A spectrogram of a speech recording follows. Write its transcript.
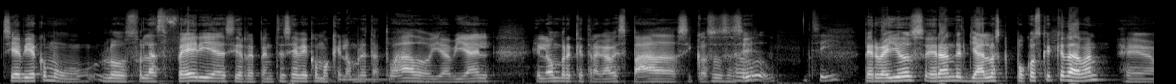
sí había como los, las ferias y de repente sí había como que el hombre tatuado y había el, el hombre que tragaba espadas y cosas así. Oh, sí. Pero ellos eran de ya los pocos que quedaban eh,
